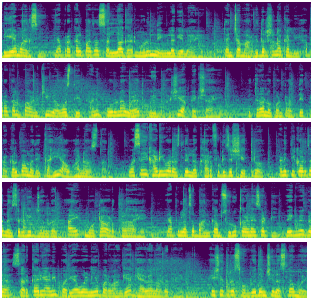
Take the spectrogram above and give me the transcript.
D M R C या प्रकल्पाचा सल्लागार म्हणून नेमलं गेलं आहे. त्यांच्या मार्गदर्शनाखाली हा प्रकल्प आणखी व्यवस्थित आणि पूर्ण वेळेत होईल अशी अपेक्षा आहे. मित्रांनो पण प्रत्येक प्रकल्पामध्ये काही आव्हानं असतात. वसई खाडीवर असलेलं खारफुटीचं क्षेत्र आणि तिकडचं नैसर्गिक जंगल हा एक मोठा अडथळा आहे. या पुलाचं बांधकाम सुरू करण्यासाठी वेगवेगळ्या सरकारी आणि पर्यावरणीय परवानग्या घ्याव्या लागत आहेत. हे क्षेत्र संवेदनशील असल्यामुळे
